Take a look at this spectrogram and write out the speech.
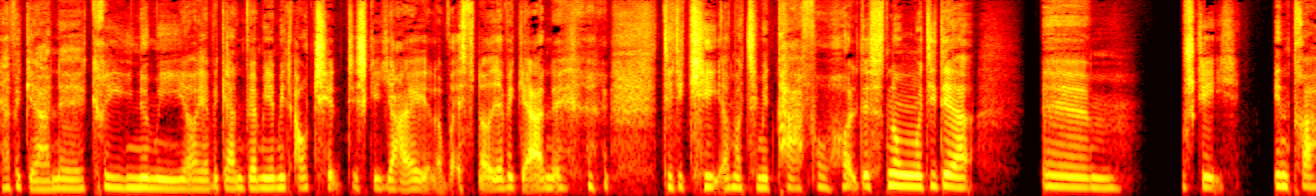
jeg vil gerne øh, grine mere, og jeg vil gerne være mere mit autentiske jeg, eller hvad sådan noget. Jeg vil gerne øh, dedikere mig til mit parforhold. Det er sådan nogle af de der, øh, måske indre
